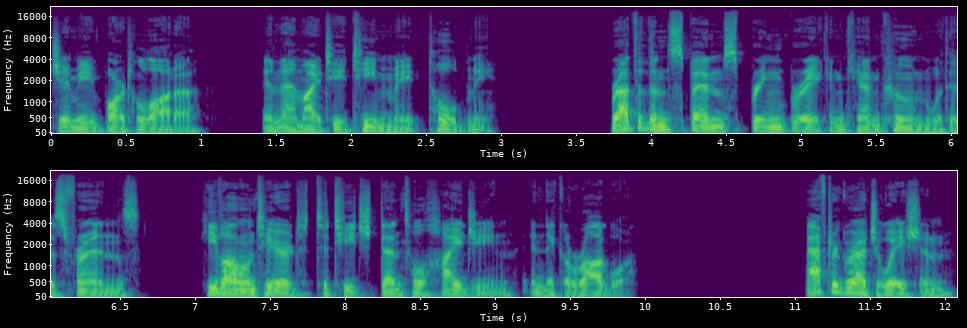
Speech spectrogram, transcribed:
Jimmy Bartolotta, an MIT teammate, told me. Rather than spend spring break in Cancun with his friends, he volunteered to teach dental hygiene in Nicaragua. After graduation,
